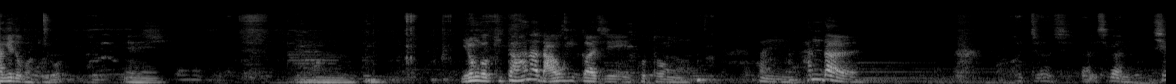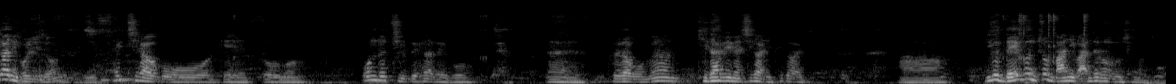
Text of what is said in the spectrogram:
예, 자개도 바뀌고. 예. 음, 이런 거 기타 하나 나오기까지 보통 한 한 달 시간 시간 시간이 걸리죠. 이 색칠하고 이렇게 또뭐 온도 칠도 해야 되고. 예. 그러다 보면 기다리는 시간이 필요하지. 아, 이거 넥은 좀 많이 만들어 놓으신 거죠?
